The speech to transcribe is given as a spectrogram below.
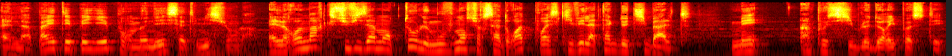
Elle n'a pas été payée pour mener cette mission-là. Elle remarque suffisamment tôt le mouvement sur sa droite pour esquiver l'attaque de Tibalt, mais impossible de riposter.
